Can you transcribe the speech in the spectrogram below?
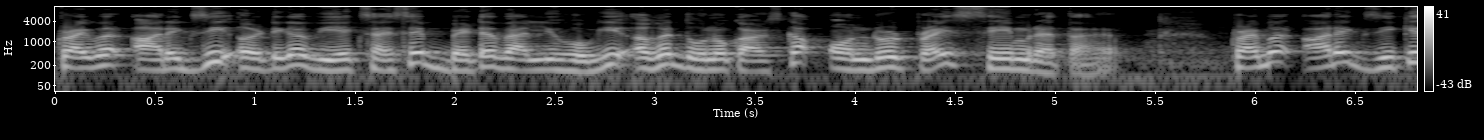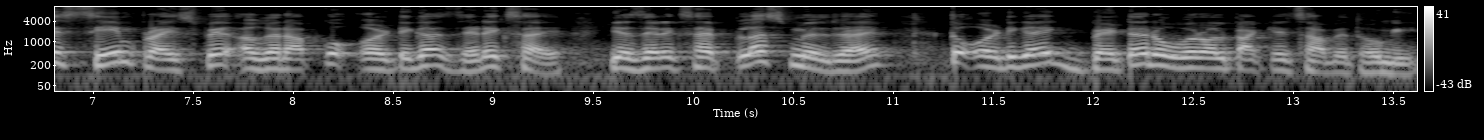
Triber R X Ertiga V X I से बेटर वैल्यू होगी अगर दोनों कार्स का ऑन रोड प्राइस सेम रहता है। ट्राइबर आर एक्स के सेम प्राइस पे अगर आपको अर्टिगा जेड एक्स आई या जेड एक्स आई प्लस मिल जाए तो अर्टिगा एक बेटर ओवरऑल पैकेज साबित होगी।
